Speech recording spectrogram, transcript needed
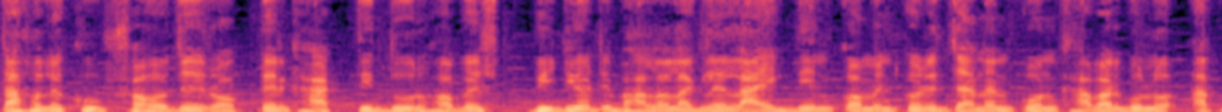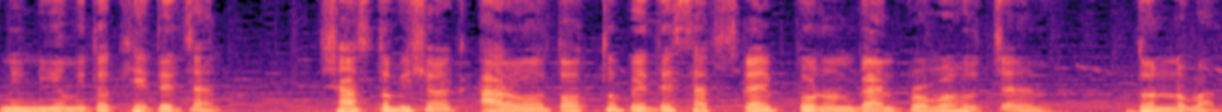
তাহলে খুব সহজেই রক্তের ঘাটতি দূর হবে। ভিডিওটি ভালো লাগলে লাইক দিন, কমেন্ট করে জানান কোন খাবারগুলো আপনি নিয়মিত খেতে চান। স্বাস্থ্য বিষয়ক আরও তথ্য পেতে সাবস্ক্রাইব করুন গান প্রবাহ চ্যানেল। ধন্যবাদ।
